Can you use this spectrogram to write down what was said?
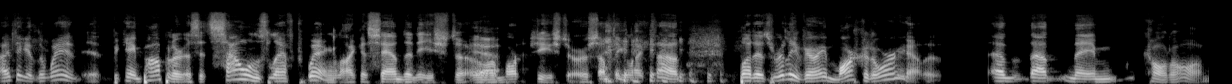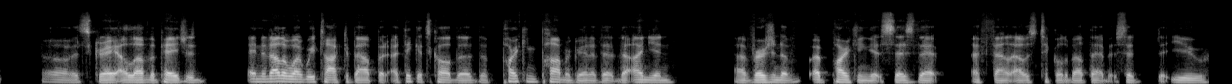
I think the way it, it, became popular is it sounds left wing, like a Sandinista yeah. or a Marxista or something like that. but it's really very market oriented. And that name caught on. Oh, it's great. I love the page and another one we talked about, but I think it's called the the parking pomegranate, the the onion uh, version of, of parking. It says that I found I was tickled about that, but said that you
